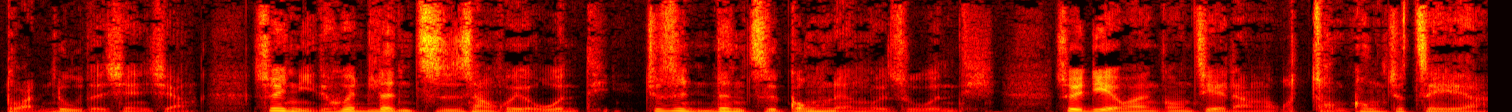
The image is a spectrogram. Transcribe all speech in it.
短路的现象，所以你会认知上会有问题，就是你认知功能会出问题。所以你也换工借人，我总共就这样，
